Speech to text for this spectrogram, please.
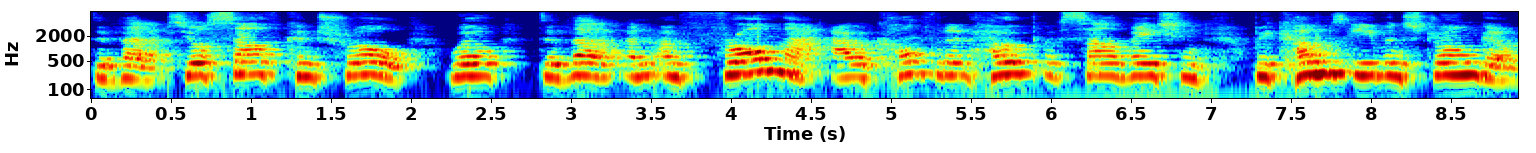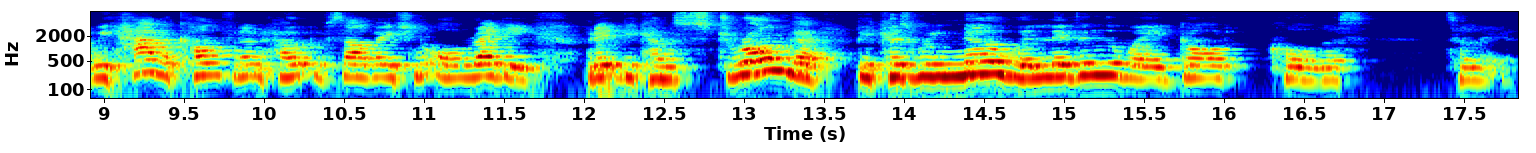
develops, your self-control will develop. And, and from that, our confident hope of salvation becomes even stronger. We have a confident hope of salvation already, but it becomes stronger because we know we're living the way God called us to live.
